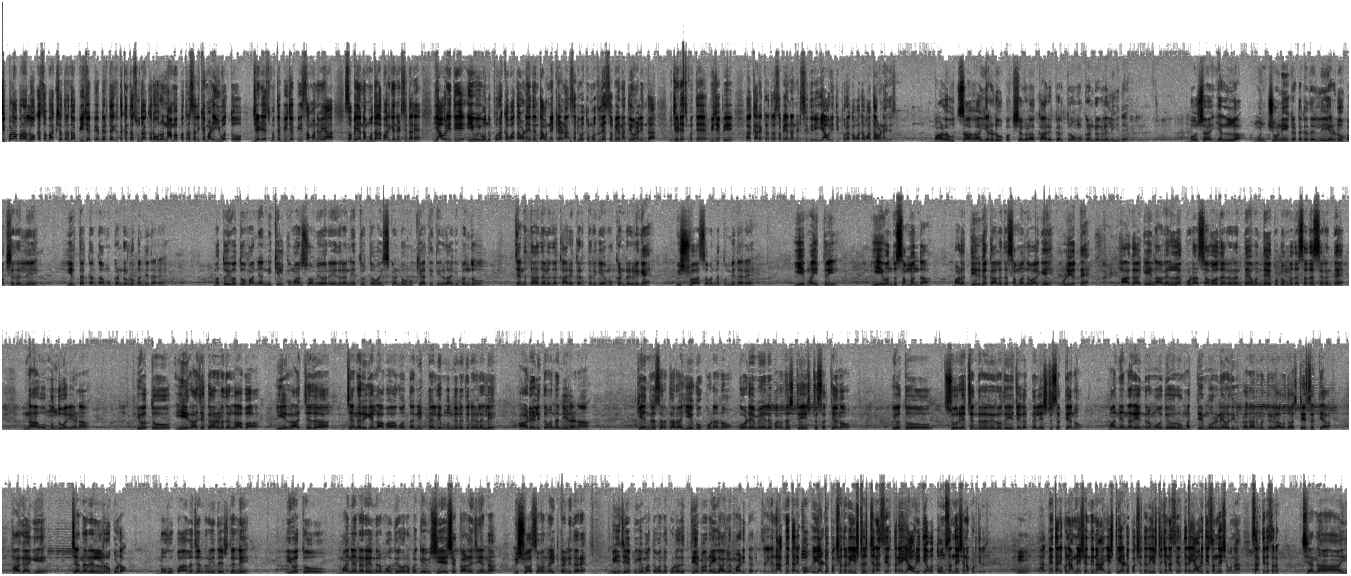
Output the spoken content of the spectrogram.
ಚಿಕ್ಕಬಳ್ಳಾಪುರ ಲೋಕಸಭಾ ಕ್ಷೇತ್ರದ ಬಿಜೆಪಿ ಅಭ್ಯರ್ಥಿಯಾಗಿರ್ತಕ್ಕಂಥ ಸುಧಾಕರ್ ಅವರು ನಾಮಪತ್ರ ಸಲ್ಲಿಕೆ ಮಾಡಿ ಇವತ್ತು ಜೆ ಡಿ ಎಸ್ ಮತ್ತು ಬಿಜೆಪಿ ಸಮನ್ವಯ ಸಭೆಯನ್ನು ಮೊದಲ ಬಾರಿಗೆ ನಡೆಸಿದ್ದಾರೆ. ಯಾವ ರೀತಿ ಈ ಒಂದು ಪೂರಕ ವಾತಾವರಣ ಇದೆ ಅಂತ ಅವ್ರನ್ನೇ ಕೇಳೋಣ. ಸರ್, ಇವತ್ತು ಮೊದಲನೇ ಸಭೆಯನ್ನು ದೇವನಹಳ್ಳಿಯಿಂದ ಜೆ ಡಿ ಎಸ್ ಮತ್ತು ಬಿಜೆಪಿ ಕಾರ್ಯಕರ್ತರ ಸಭೆಯನ್ನು ನಡೆಸಿದ್ದೀರಿ. ಯಾವ ರೀತಿ ಪೂರಕವಾದ ವಾತಾವರಣ ಇದೆ ಸರ್? ಭಾಳ ಉತ್ಸಾಹ ಎರಡೂ ಪಕ್ಷಗಳ ಕಾರ್ಯಕರ್ತರು ಮುಖಂಡರುಗಳಲ್ಲಿ ಇದೆ. ಬಹುಶಃ ಎಲ್ಲ ಮುಂಚೂಣಿ ಘಟಕದಲ್ಲಿ, ಎರಡೂ ಪಕ್ಷದಲ್ಲಿ ಇರ್ತಕ್ಕಂಥ ಮುಖಂಡರುಗಳು ಬಂದಿದ್ದಾರೆ. ಮತ್ತು ಇವತ್ತು ಮಾನ್ಯ ನಿಖಿಲ್ ಕುಮಾರಸ್ವಾಮಿ ಅವರೇ ಇದರ ನೇತೃತ್ವ ವಹಿಸ್ಕೊಂಡು ಮುಖ್ಯ ಅತಿಥಿಗಳಾಗಿ ಬಂದು ಜನತಾದಳದ ಕಾರ್ಯಕರ್ತರಿಗೆ, ಮುಖಂಡರುಗಳಿಗೆ ವಿಶ್ವಾಸವನ್ನು ತುಂಬಿದ್ದಾರೆ. ಈ ಮೈತ್ರಿ, ಈ ಒಂದು ಸಂಬಂಧ ಭಾಳ ದೀರ್ಘಕಾಲದ ಸಂಬಂಧವಾಗಿ ಉಳಿಯುತ್ತೆ. ಹಾಗಾಗಿ ನಾವೆಲ್ಲ ಕೂಡ ಸಹೋದರರಂತೆ, ಒಂದೇ ಕುಟುಂಬದ ಸದಸ್ಯರಂತೆ ನಾವು ಮುಂದುವರಿಯೋಣ. ಇವತ್ತು ಈ ರಾಜಕಾರಣದ ಲಾಭ ಈ ರಾಜ್ಯದ ಜನರಿಗೆ ಲಾಭ ಆಗುವಂಥ ನಿಟ್ಟಿನಲ್ಲಿ ಮುಂದಿನ ದಿನಗಳಲ್ಲಿ ಆಡಳಿತವನ್ನು ನೀಡೋಣ. ಕೇಂದ್ರ ಸರ್ಕಾರ ಹೇಗೂ ಕೂಡ ಗೋಡೆ ಮೇಲೆ ಬರದಷ್ಟೇ ಎಷ್ಟು ಸತ್ಯನೋ, ಇವತ್ತು ಸೂರ್ಯ ಚಂದ್ರರಿರೋದು ಈ ಜಗತ್ತಿನಲ್ಲಿ ಎಷ್ಟು ಸತ್ಯನೋ, ಮಾನ್ಯ ನರೇಂದ್ರ ಮೋದಿಯವರು ಮತ್ತೆ ಮೂರನೇ ಅವಧಿಗೆ ಪ್ರಧಾನಮಂತ್ರಿಗಳಾಗೋದು ಅಷ್ಟೇ ಸತ್ಯ. ಹಾಗಾಗಿ ಜನರೆಲ್ಲರೂ ಕೂಡ ಬಹುಪಾಲು ಜನರು ಈ ದೇಶದಲ್ಲಿ ಇವತ್ತು ಮಾನ್ಯ ನರೇಂದ್ರ ಮೋದಿ ಅವರ ಬಗ್ಗೆ ವಿಶೇಷ ಕಾಳಜಿಯನ್ನು ವಿಶ್ವಾಸವನ್ನು ಇಟ್ಕೊಂಡಿದ್ದಾರೆ. ಬಿ ಜೆ ಪಿಗೆ ಮತವನ್ನು ಕೊಡೋದು ತೀರ್ಮಾನ ಈಗಾಗಲೇ ಮಾಡಿದ್ದಾರೆ. ಸರ್ ಈಗ ನಾಲ್ಕನೇ ತಾರೀಕು ಎರಡೂ ಪಕ್ಷದಲ್ಲಿ ಎಷ್ಟು ಜನ ಸೇರ್ತಾರೆ ಯಾವ ರೀತಿ ಅವತ್ತು ಒಂದು ಸಂದೇಶನ ಕೊಡ್ತೀರಾ ಸರ್? ಹ್ಞೂ ನಾಲ್ಕನೇ ತಾರೀಕು ನಾಮಿನೇಷನ್ ದಿನ ಎಷ್ಟು ಎರಡು ಪಕ್ಷದಲ್ಲಿ ಎಷ್ಟು ಜನ ಸೇರ್ತಾರೆ ಯಾವ ರೀತಿ ಸಂದೇಶವನ್ನು ಸಾರ್ತೀರಾ ಸರ್? ಜನ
